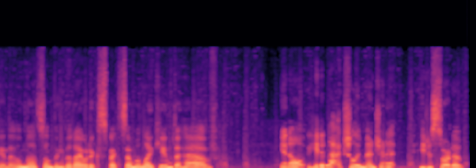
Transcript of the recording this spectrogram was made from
You know, not something that I would expect someone like him to have. You know, he didn't actually mention it. He just sort of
